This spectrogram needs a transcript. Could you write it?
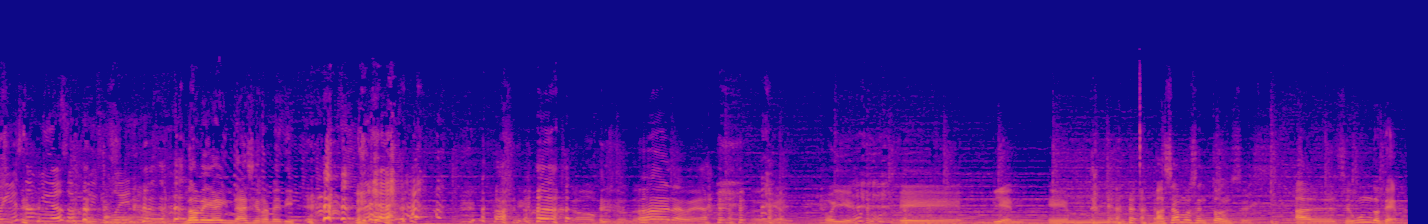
Oye, esos videos son muy buenos. No me digáis nada si repetí. no, pues no, no, no. Oye, eh, bien. em, pasamos entonces al segundo tema.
